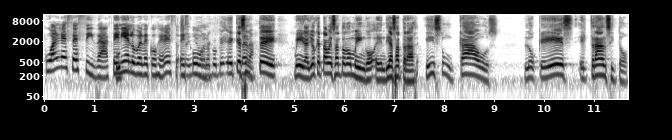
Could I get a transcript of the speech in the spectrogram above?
¿cuál necesidad tenía el Uber de coger eso? Es uno. porque es que si usted, mira, yo que estaba en Santo Domingo en días atrás, es un caos lo que es el tránsito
